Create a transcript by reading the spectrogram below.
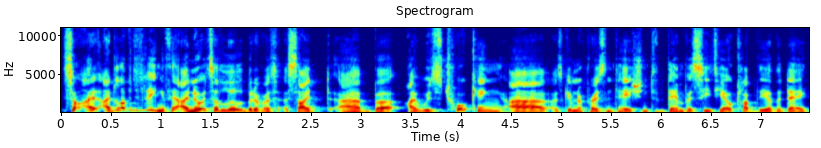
So I, would love to think that I know it's a little bit of a, side, uh, but I was talking. Uh, I was given a presentation to the Denver CTO Club the other day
